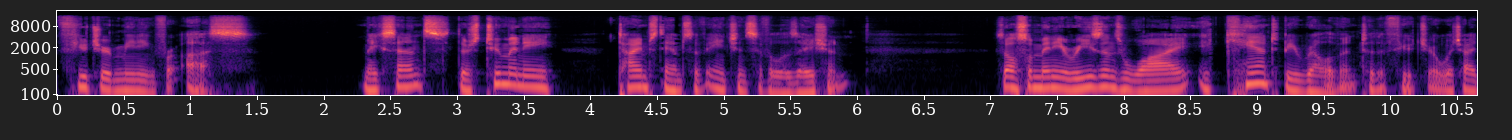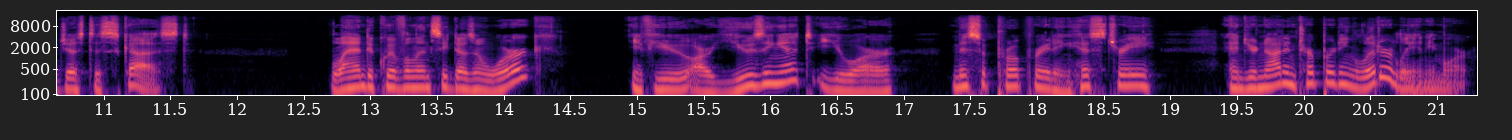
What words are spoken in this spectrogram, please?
future meaning for us. Make sense? There's too many timestamps of ancient civilization. There's also many reasons why it can't be relevant to the future, which I just discussed. Land equivalency doesn't work. If you are using it, you are misappropriating history and you're not interpreting literally anymore.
